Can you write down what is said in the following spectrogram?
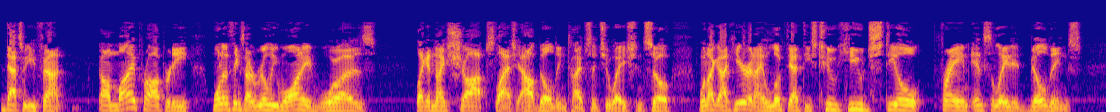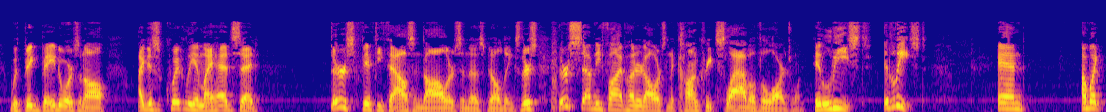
that's what you found. On my property, one of the things I really wanted was like a nice shop slash outbuilding type situation. So when I got here and I looked at these two huge steel frame insulated buildings with big bay doors and all, I just quickly in my head said, there's fifty thousand dollars in those buildings. There's there's seventy five hundred dollars in the concrete slab of the large one, at least, at least. And I'm like,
